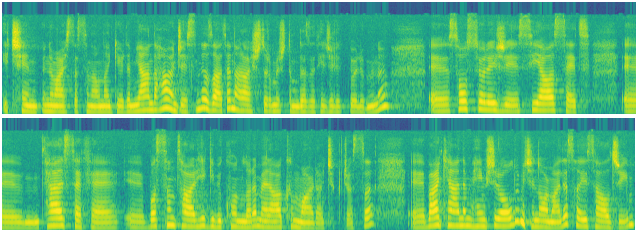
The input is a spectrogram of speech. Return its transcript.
için üniversite sınavına girdim. Yani daha öncesinde zaten araştırmıştım gazetecilik bölümünü. Sosyoloji, siyaset, e, felsefe, e, basın tarihi gibi konulara merakım vardı açıkçası. E, ben kendim hemşire olduğum için normalde sayısalcıyım.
